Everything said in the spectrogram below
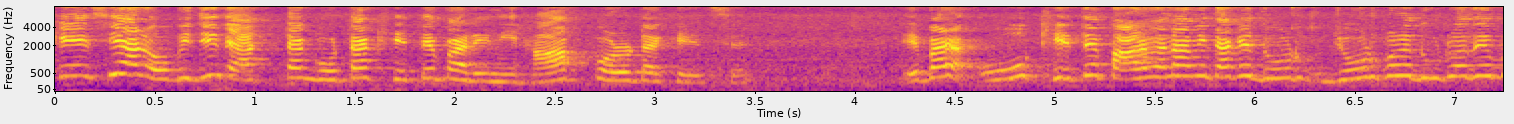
খেয়েছি আর অভিজিৎ একটা গোটা খেতে পারিনি হাফ পরোটা খেয়েছে। এবার ও খেতে পারবে না আমি তাকে জোর- জোর করে দুটো দেব।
